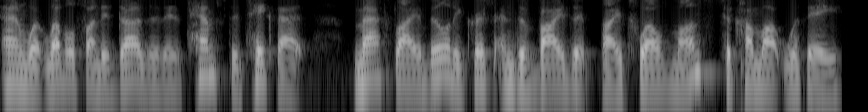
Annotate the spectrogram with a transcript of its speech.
And what level funded does, it attempts to take that max liability, Chris, and divides it by 12 months to come up with a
